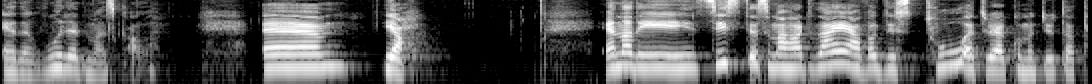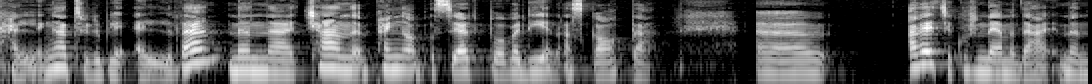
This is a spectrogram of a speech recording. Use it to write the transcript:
er det, hvor er det man skal. Um, ja, en av de siste som jeg har til deg, jeg har faktisk to. Jeg tror jeg har kommet ut av tellinga. Jeg tror det blir elleve. Men jeg tjener penger basert på verdien jeg skaper. Uh, jeg vet ikke hvordan det er med deg, men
